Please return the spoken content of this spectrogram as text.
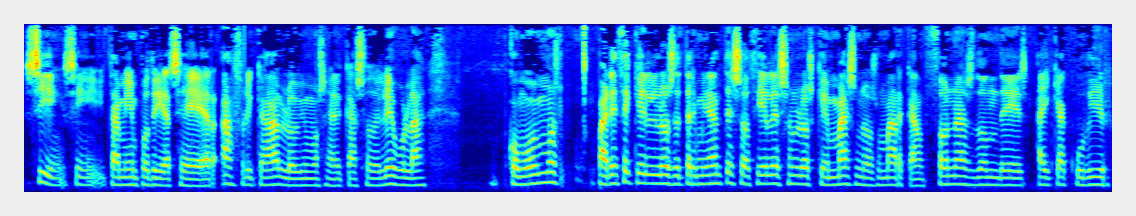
Sí, sí, también podría ser África, lo vimos en el caso del ébola como vemos, parece que los determinantes sociales son los que más nos marcan. Zonas donde hay que acudir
